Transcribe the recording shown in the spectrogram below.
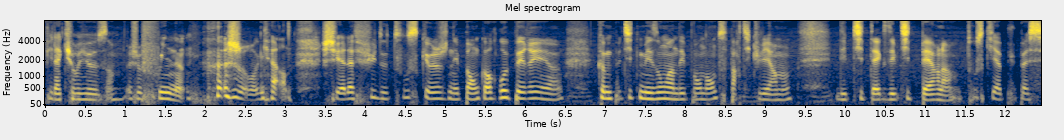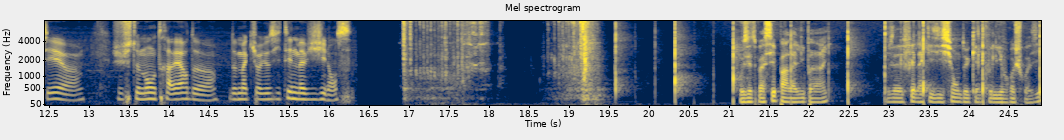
fais la curieuse, je fouine, je regarde, je suis à l'affût de tout ce que je n'ai pas encore repéré euh, comme petite maison indépendante particulièrement. Des petits textes, des petites perles, tout ce qui a pu passer euh, justement au travers de, de ma curiosité et de ma vigilance. Vous êtes passé par la librairie, vous avez fait l'acquisition de quelques livres choisis.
